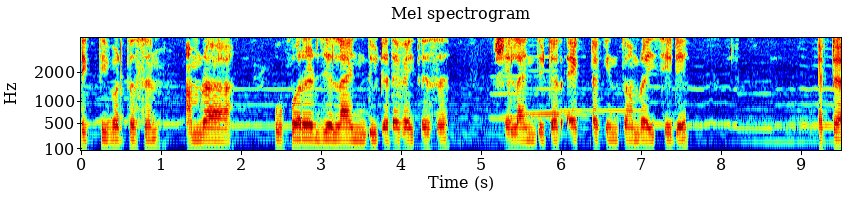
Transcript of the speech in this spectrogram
দেখতেই পারতেছেন, আমরা উপরের যে লাইন দুইটা দেখাইতেছে, সে লাইন দুইটার একটা কিন্তু আমরা এই সাইডে একটা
